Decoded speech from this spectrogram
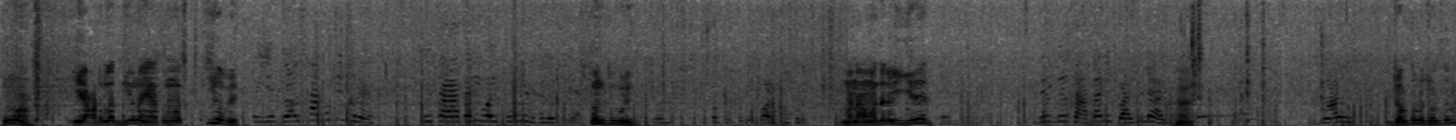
হুমা এই আটলা দিও না এত মাছ কি হবে? ইয়ে। কোন পুকুরি? পুকুরে মানে আমাদের ওই ইয়ে দে দে তাড়াতাড়ি বালতিটা আসবে হ্যাঁ। জল জল তোলো জল তোলো।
